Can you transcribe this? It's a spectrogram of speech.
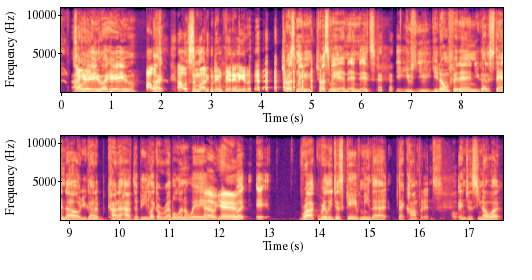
I hear you. I hear you. I was I, was somebody who didn't fit in either. trust me trust me. And and it's you you you don't fit in. You got to stand out. You got to kind of have to be like a rebel in a way. Hell yeah. but it rock really just gave me that that confidence. Oh, and just you know what?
